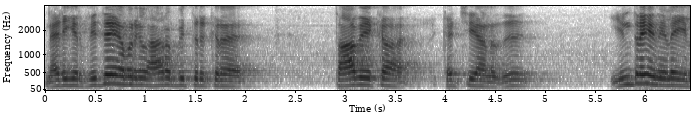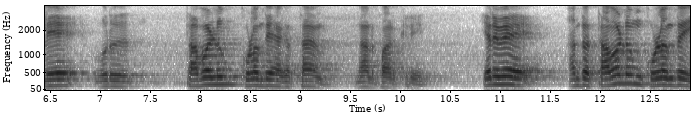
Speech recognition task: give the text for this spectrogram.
நடிகர் விஜய் அவர்கள் ஆரம்பித்திருக்கிற தாவேகா கட்சியானது இன்றைய நிலையிலே ஒரு தவழும் குழந்தையாகத்தான் நான் பார்க்கிறேன். எனவே அந்த தவழும் குழந்தை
